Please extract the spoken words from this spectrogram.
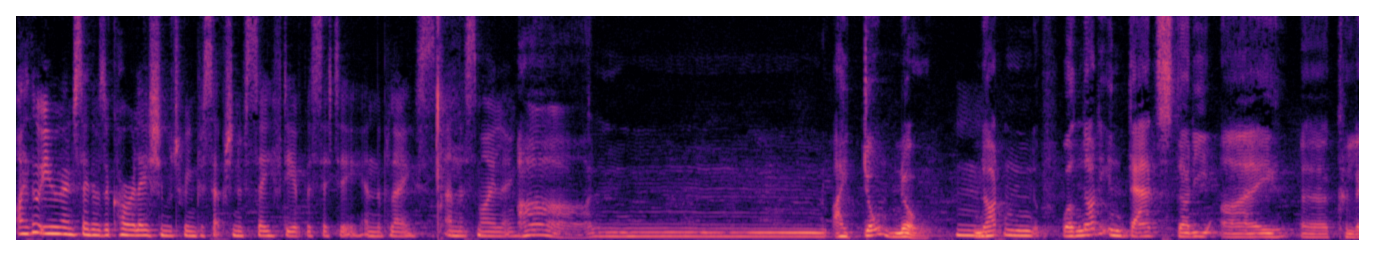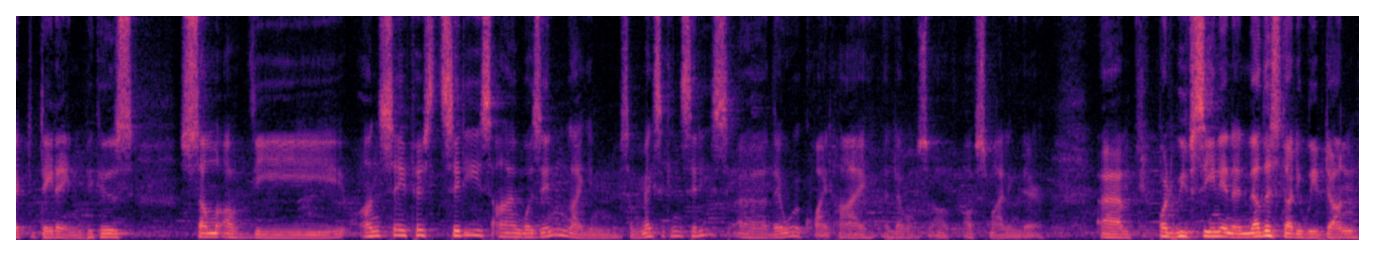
I thought you were going to say there was a correlation between perception of safety of the city and the place and the smiling. Ah, I don't know. Not in, well, not in that study I uh, collected data in because some of the unsafest cities I was in, like in some Mexican cities, uh, there were quite high levels of, of smiling there. Um, but we've seen in another study we've done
